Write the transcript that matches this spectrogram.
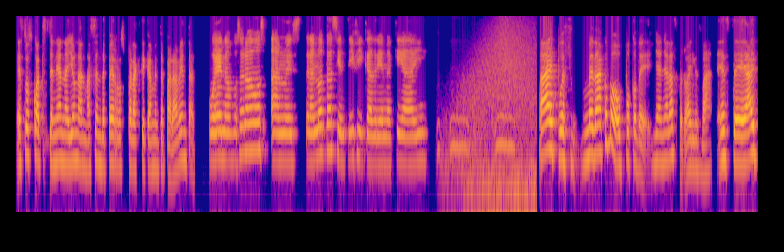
estos cuates tenían ahí un almacén de perros prácticamente para venta. Bueno, pues ahora vamos a nuestra nota científica, Adriana, ¿qué hay? Ay, pues me da como un poco de ñañaras, pero ahí les va. Este, hay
